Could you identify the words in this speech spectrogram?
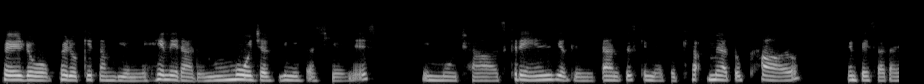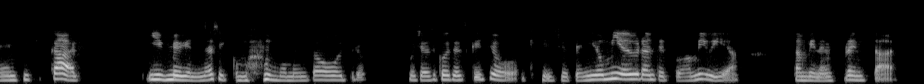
pero, pero que también me generaron muchas limitaciones y muchas creencias limitantes que me ha, me ha tocado empezar a identificar. y me vienen así como un momento a otro muchas cosas que yo, que yo he tenido miedo durante toda mi vida también a enfrentar,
